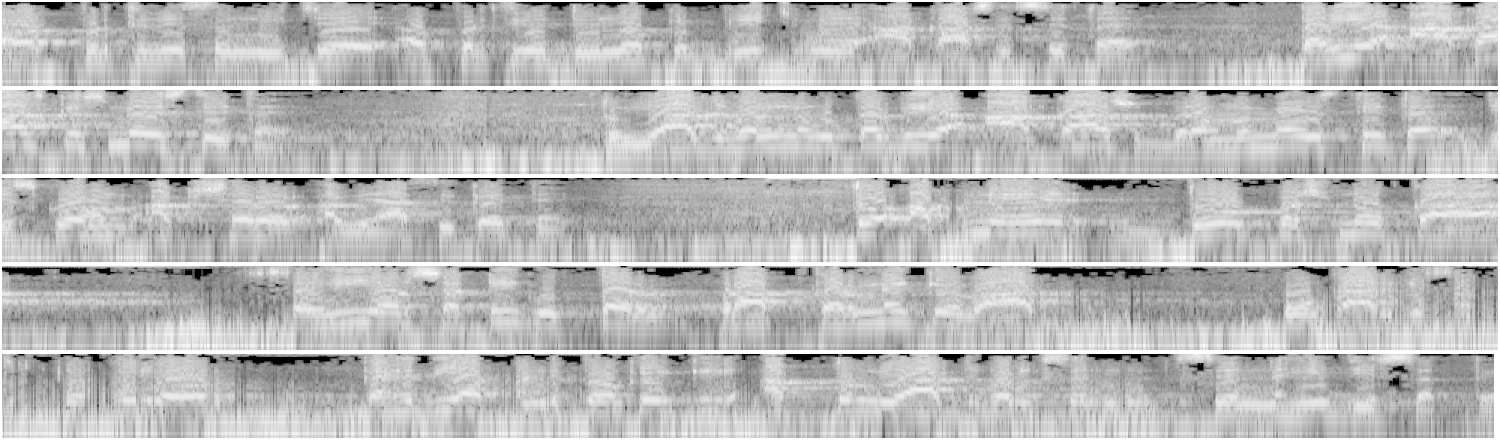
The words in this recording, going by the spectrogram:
और पृथ्वी से नीचे और पृथ्वी दिवलोक के बीच में आकाश स्थित है। पर ये आकाश किसमें स्थित है? तो याजबल ने उत्तर दिया, आकाश ब्रह्म में स्थित है, जिसको हम अक्षर और अविनाशी कहते हैं। तो अपने दो प्रश्नों का सही और सटीक उत्तर प्राप्त करने के बाद वो गार्गी संतुष्ट हो गई और कह दिया पंडितों के कि अब तुम याज्ञवल्क से, से नहीं जीत सकते।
